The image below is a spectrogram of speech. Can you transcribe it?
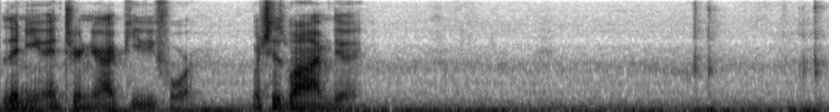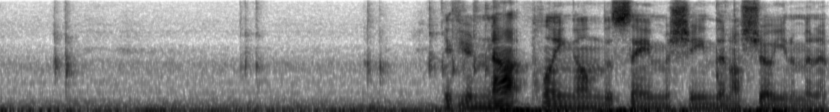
then you enter in your IPv4, which is what I'm doing. If you're not playing on the same machine, then I'll show you in a minute.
